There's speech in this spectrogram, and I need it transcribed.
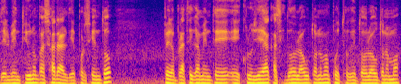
del 21 pasar al 10%, pero prácticamente excluye a casi todos los autónomos, puesto que todos los autónomos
